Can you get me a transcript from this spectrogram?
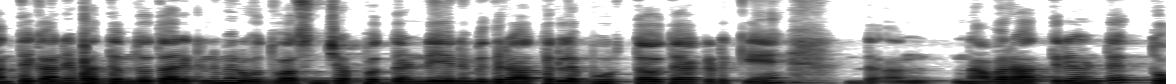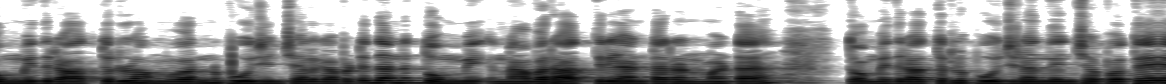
అంతేకాని పద్దెనిమిదో తారీఖున మీరు ఉద్వాసం చెప్పొద్దండి. ఎనిమిది రాత్రులే పూర్తవుతాయి అక్కడికి. నవరాత్రి అంటే తొమ్మిది రాత్రులు అమ్మవారిని పూజించాలి కాబట్టి దాన్ని తొమ్మిది నవరాత్రి అంటారనమాట తొమ్మిది రాత్రులు పూజను అందించకపోతే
